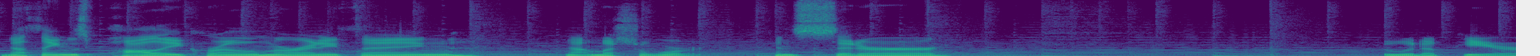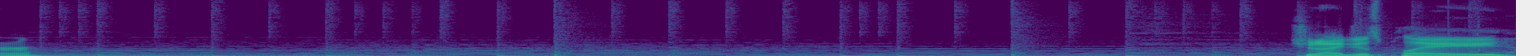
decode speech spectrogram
Nothing's polychrome or anything. Not much to work consider. It would appear. Should I just play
